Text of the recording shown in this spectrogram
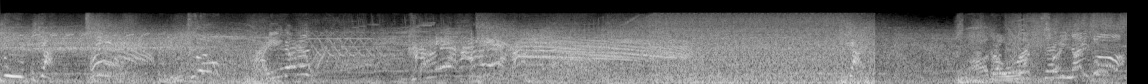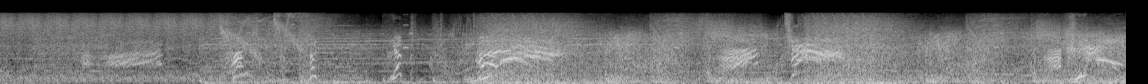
うか。行くぞ。ファイナル。カメハメハまだ終わっちゃいないぞ。やっ。くらえ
